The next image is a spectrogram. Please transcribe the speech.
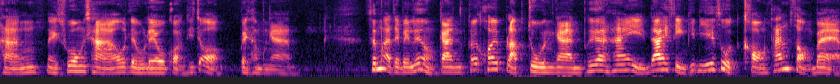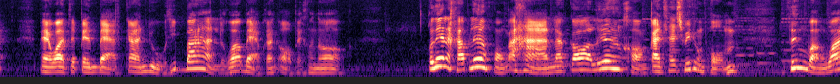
ครั้งในช่วงเช้าเร็วๆก่อนที่จะออกไปทำงาน ซึ่งอาจจะเป็นเรื่องของการค่อยๆ ปรับจูนกันเพื่อให้ได้สิ่งที่ดีที่สุดของทั้งสองแบบไม่ว่าจะเป็นแบบการอยู่ที่บ้านหรือว่าแบบการออกไปข้างนอกก็นี่แหละครับเรื่องของอาหารแล้วก็เรื่องของการใช้ชีวิตของผม ซึ่งหวังว่า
